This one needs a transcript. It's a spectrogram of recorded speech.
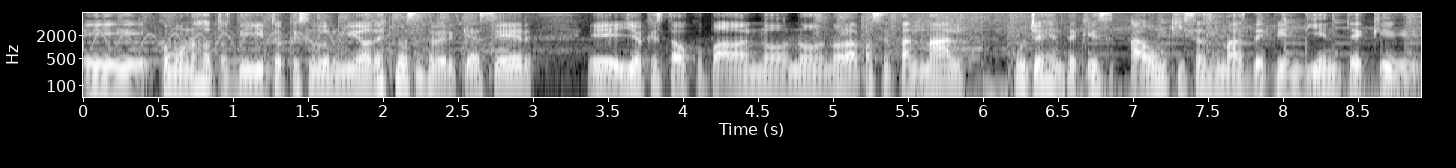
eh, como nosotros, Dieguito que se durmió de no saber qué hacer, eh, yo que estaba ocupado no, no, no la pasé tan mal, mucha gente que es aún quizás más dependiente, que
